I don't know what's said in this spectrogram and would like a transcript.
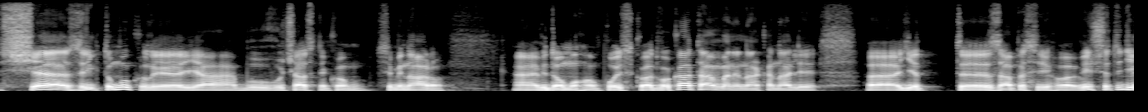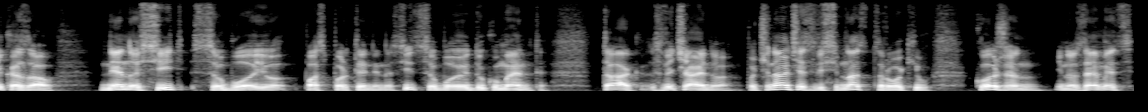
ще з рік тому, коли я був учасником семінару е, відомого польського адвоката, в мене на каналі е, є записи його, він ще тоді казав: не носіть з собою паспорти, не носіть з собою документи. Так, звичайно, починаючи з 18 років, кожен іноземець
